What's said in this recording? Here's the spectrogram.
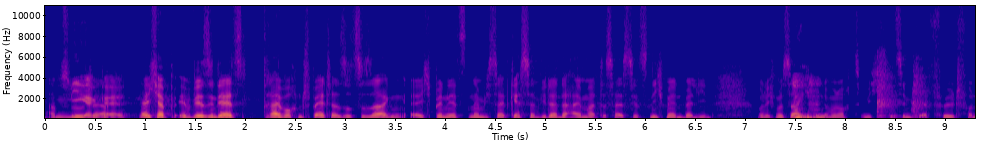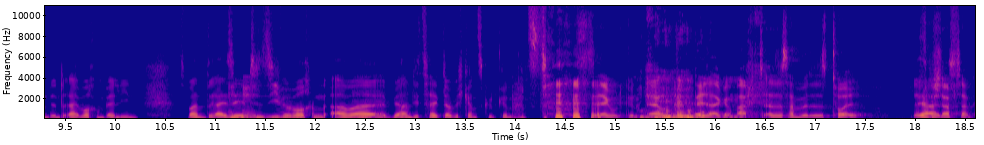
Absolut, Mega ja. geil. Ja, ich hab, wir sind ja jetzt drei Wochen später sozusagen. Äh, ich bin jetzt nämlich seit gestern wieder in der Heimat, das heißt jetzt nicht mehr in Berlin. Und ich muss sagen, mhm. ich bin mhm. immer noch ziemlich, ziemlich erfüllt von den drei Wochen Berlin. Es waren drei sehr mhm. intensive Wochen, aber mhm. wir haben die Zeit, glaube ich, ganz gut genutzt. Sehr gut genutzt. Ja, und Bilder gemacht. Also das haben wir, das ist toll das ja, geschafft habe.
